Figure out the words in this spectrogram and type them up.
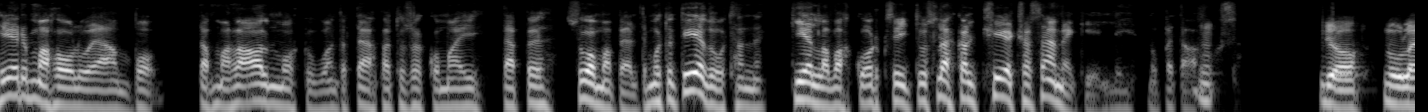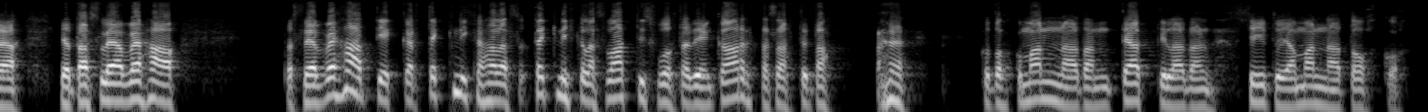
hirmaholueampo tähpä tuossa, kun mä ei täpä suomapelti. Mutta tieduthan kielavahku orksiittus lähkal tsietsä sämekilliin nopetaavussa. Mm. Joo, nulea. Ja tässä on vähän, tässä on vähän tiekkar tekniikkalas kartta sahteta, kun tohko mannaa tämän teattilaitan siitu ja mannaa tohko.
